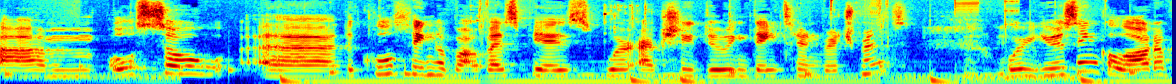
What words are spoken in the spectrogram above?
Um, also, uh, the cool thing about Vespia is we're actually doing data enrichment. Mm-hmm. We're using a lot of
